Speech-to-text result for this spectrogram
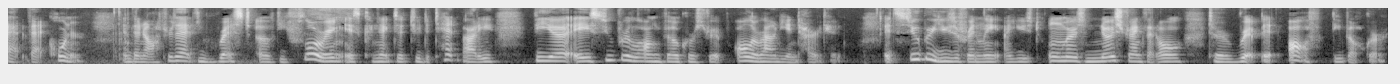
at that corner. And then after that, the rest of the flooring is connected to the tent body via a super long Velcro strip all around the entire tent. It's super user friendly. I used almost no strength at all to rip it off the Velcro.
